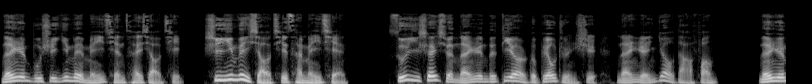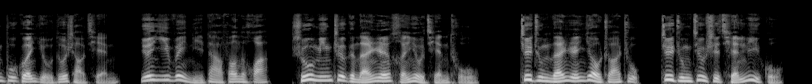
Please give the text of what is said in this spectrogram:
男人不是因为没钱才小气，是因为小气才没钱。所以，筛选男人的第二个标准是：男人要大方。男人不管有多少钱，愿意为你大方的花，说明这个男人很有前途。这种男人要抓住，这种就是潜力股。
